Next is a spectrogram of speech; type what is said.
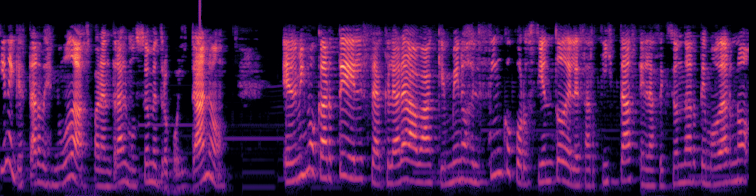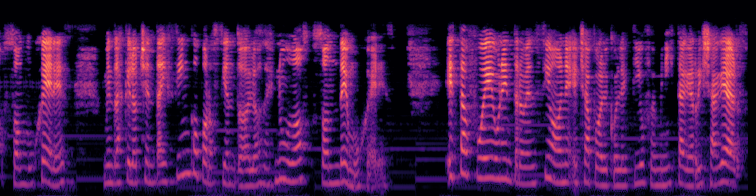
tienen que estar desnudas para entrar al Museo Metropolitano? En el mismo cartel se aclaraba que menos del 5% de los artistas en la sección de arte moderno son mujeres, mientras que el 85% de los desnudos son de mujeres. Esta fue una intervención hecha por el colectivo feminista Guerrilla Girls,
